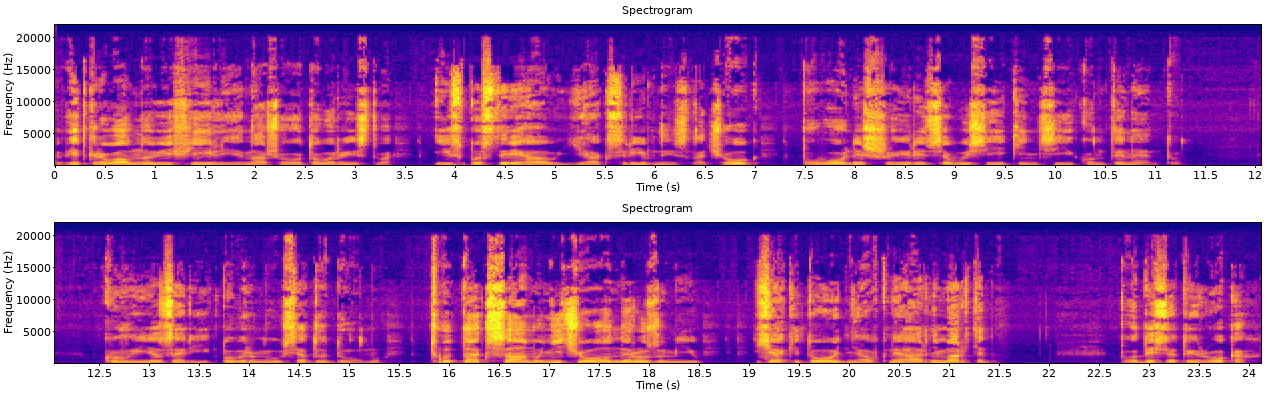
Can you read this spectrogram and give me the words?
відкривав нові філії нашого товариства і спостерігав, як срібний значок поволі шириться в усі кінці континенту. Коли я за рік повернувся додому, то так само нічого не розумів, як і того дня в книгарні Мартіна. По десяти роках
